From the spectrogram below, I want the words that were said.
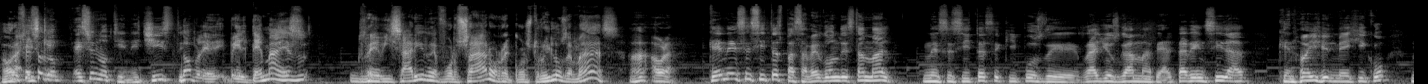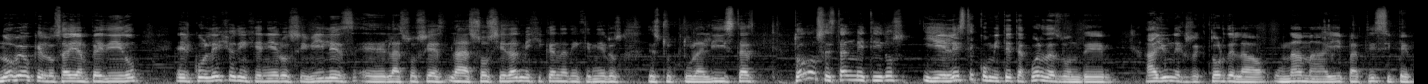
Ahora, pues es eso, que- no, eso no tiene chiste. No, el tema es revisar y reforzar o reconstruir los demás. Ajá, ahora, ¿qué necesitas para saber dónde está mal? Necesitas equipos de rayos gamma de alta densidad que no hay en México. No veo que los hayan pedido. El Colegio de Ingenieros Civiles, eh, la, socia- la Sociedad Mexicana de Ingenieros Estructuralistas, todos están metidos y el este comité, ¿te acuerdas? Donde hay un ex rector de la UNAMA ahí partícipe.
